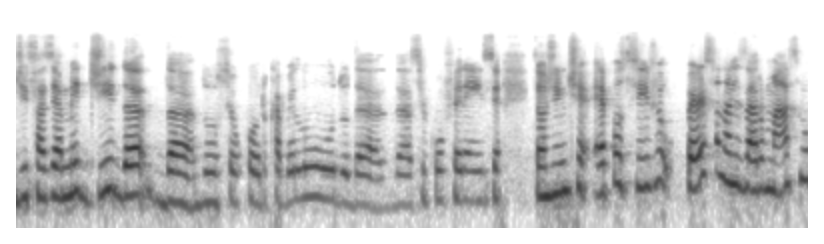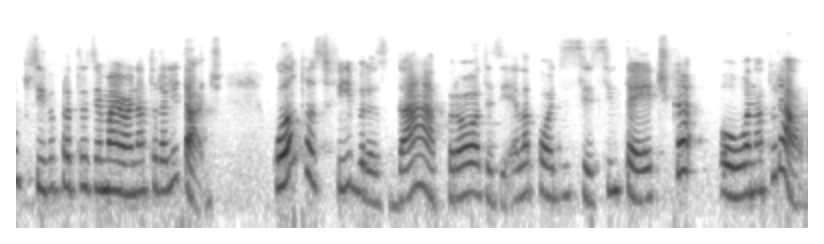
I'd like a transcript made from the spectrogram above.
de fazer a medida da, do seu couro cabeludo, da, da circunferência. Então, gente, é possível personalizar o máximo possível para trazer maior naturalidade. Quanto às fibras da prótese, ela pode ser sintética ou a natural.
